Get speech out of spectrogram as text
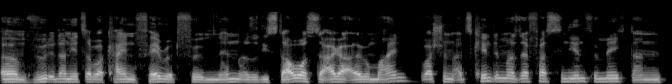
Ähm, würde dann jetzt aber keinen Favorite-Film nennen. Also die Star Wars-Saga allgemein war schon als Kind immer sehr faszinierend für mich. Dann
